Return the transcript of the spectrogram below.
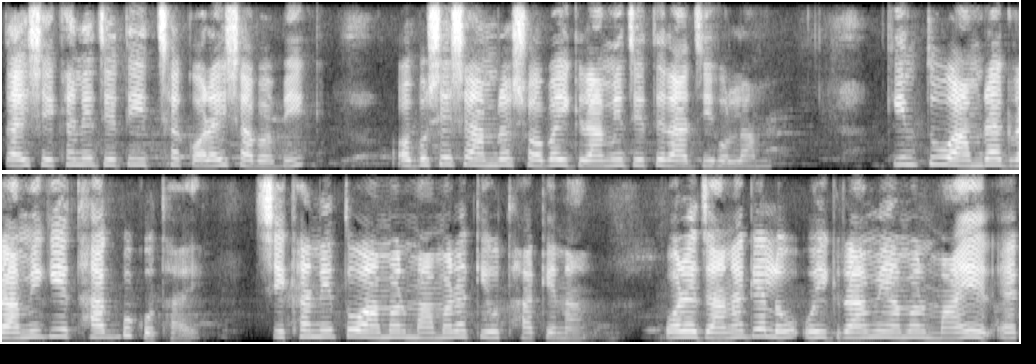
তাই সেখানে যেতে ইচ্ছা করাই স্বাভাবিক। অবশেষে আমরা সবাই গ্রামে যেতে রাজি হলাম। কিন্তু আমরা গ্রামে গিয়ে থাকব কোথায়? সেখানে তো আমার মামারা কেউ থাকে না। পরে জানা গেল ওই গ্রামে আমার মায়ের এক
